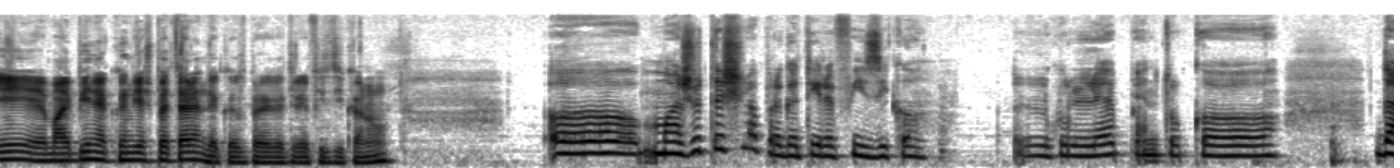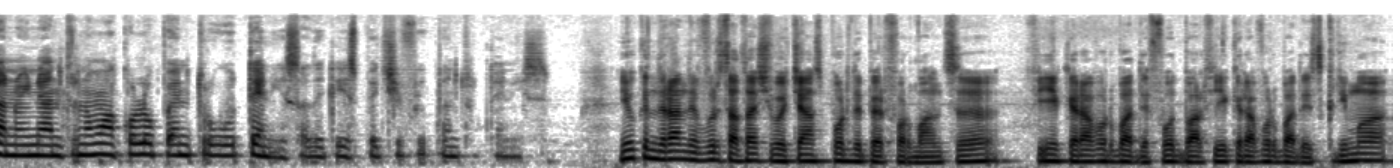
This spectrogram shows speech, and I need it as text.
e mai bine când ești pe teren decât pregătire fizică, nu? Uh, mă ajută și la pregătire fizică lucrurile, pentru că, da, noi ne antrenăm acolo pentru tenis, adică e specific pentru tenis. Eu când eram de vârsta ta și făceam sport de performanță, fie că era vorba de fotbal, fie că era vorba de scrimă,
